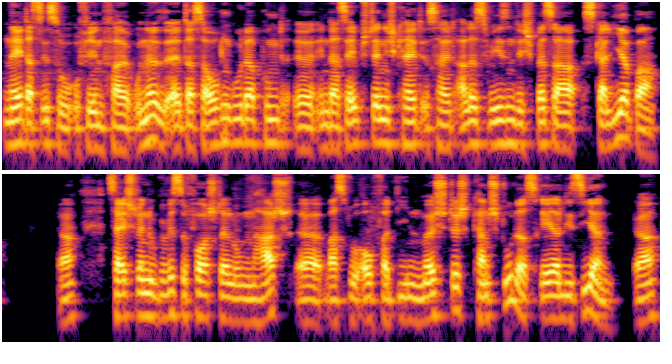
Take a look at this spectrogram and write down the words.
nee, das ist so, auf jeden Fall. Und äh, das ist auch ein guter Punkt. Äh, in der Selbstständigkeit ist halt alles wesentlich besser skalierbar. Ja, das heißt, wenn du gewisse Vorstellungen hast, äh, was du auch verdienen möchtest, kannst du das realisieren. Ja,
